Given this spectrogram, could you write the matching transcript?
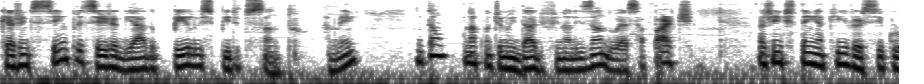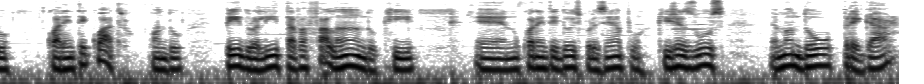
Que a gente sempre seja guiado pelo Espírito Santo. Amém? Então, na continuidade, finalizando essa parte, a gente tem aqui versículo 44, quando Pedro ali estava falando que é, no 42, por exemplo, que Jesus é, mandou pregar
